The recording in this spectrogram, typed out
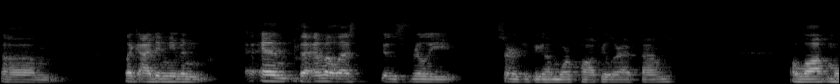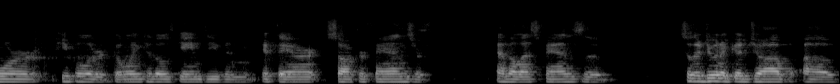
Um, like I didn't even, and the MLS is really started to become more popular. I've found. a lot more people are going to those games, even if they aren't soccer fans or MLS fans. So they're doing a good job of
